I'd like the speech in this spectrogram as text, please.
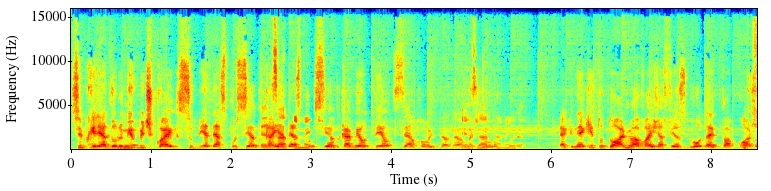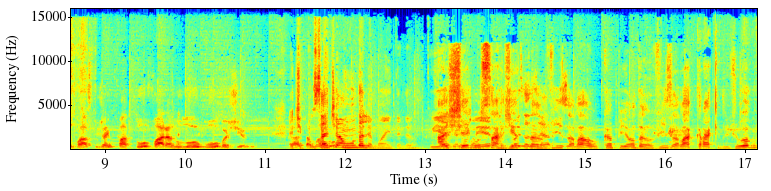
Sim, porque ele ia dormir, o Bitcoin subia 10%, caía Exatamente. 10%, cara, meu Deus do céu, como então, não, mas loucura. É que nem que tu dorme, o Havaí já fez gol, daí tu acorda, o Vasco já empatou, o VAR anulou o gol, imagina. É tipo tá 7x1 da Alemanha, entendeu? Aí chega o sargento da Anvisa lá, o campeão da Anvisa lá, craque do jogo.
